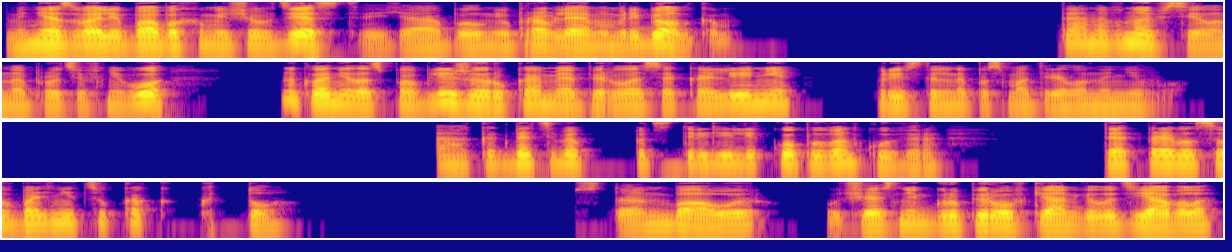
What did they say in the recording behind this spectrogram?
Меня звали Бабахом еще в детстве, я был неуправляемым ребенком. Тана вновь села напротив него, наклонилась поближе, руками оперлась о колени, пристально посмотрела на него. «А когда тебя подстрелили копы Ванкувера, ты отправился в больницу как кто?» «Стэн Бауэр, участник группировки Ангела-Дьявола».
